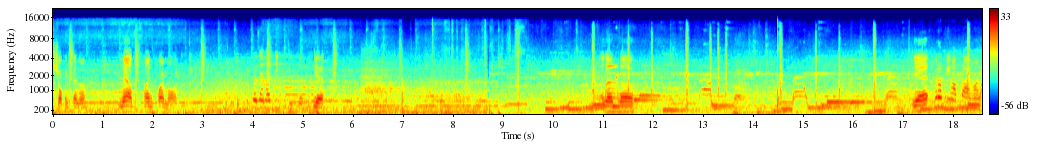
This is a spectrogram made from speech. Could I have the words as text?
shopping centre. Now to find Primark. Because I'm addicted. Yeah. I don't know. Yeah. Però prima Primark.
